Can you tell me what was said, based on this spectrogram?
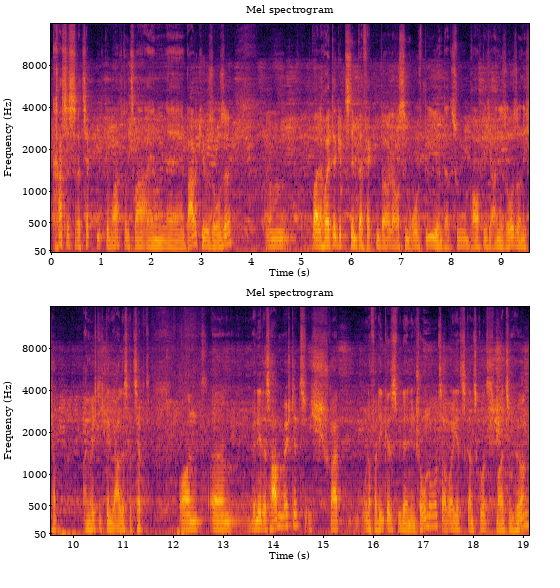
krasses Rezept mitgebracht und zwar eine Barbecue-Soße. Ähm, weil heute gibt es den perfekten Burger aus dem OFB und dazu brauchte ich eine Soße und ich habe ein richtig geniales Rezept. Und ähm, wenn ihr das haben möchtet, ich schreibe oder verlinke es wieder in den Show Notes, aber jetzt ganz kurz mal zum Hören.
